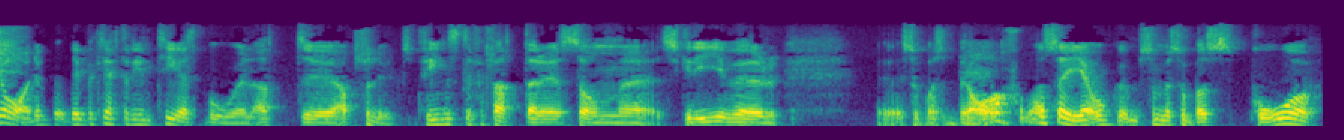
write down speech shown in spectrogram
ja, det, det bekräftar din tes Boel att eh, absolut, finns det författare som eh, skriver eh, så pass bra får man säga och som är så pass på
